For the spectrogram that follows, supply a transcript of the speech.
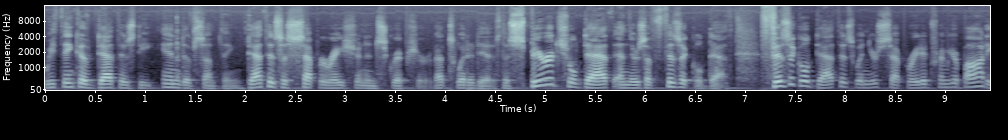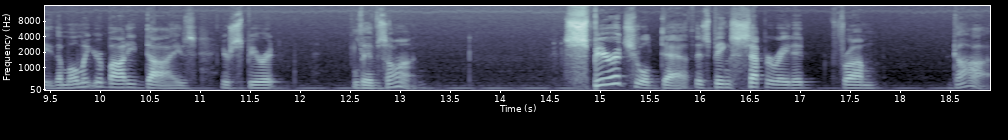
We think of death as the end of something. Death is a separation in Scripture. That's what it is. The spiritual death, and there's a physical death. Physical death is when you're separated from your body. The moment your body dies, your spirit lives on. Spiritual death is being separated from God.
